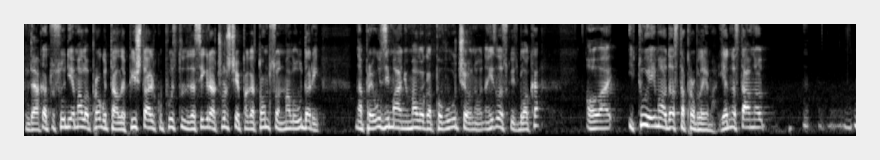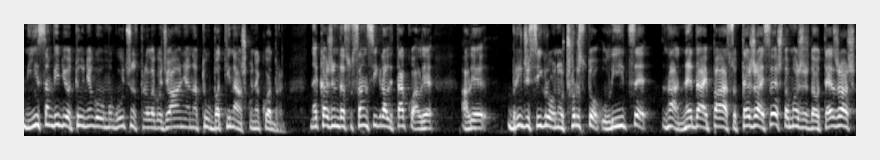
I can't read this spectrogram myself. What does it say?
da. kad su sudije malo progutale pištaljku, pustili da se igra čvršće, pa ga Thompson malo udari na preuzimanju, malo ga povuče ono, na izlasku iz bloka. Ovaj, I tu je imao dosta problema. Jednostavno, nisam vidio tu njegovu mogućnost prilagođavanja na tu batinašku neku odbranu. Ne kažem da su Suns igrali tako, ali je, ali je Bridges igrao ono čvrsto u lice, zna, ne daj pas, otežaj sve što možeš da otežaš,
